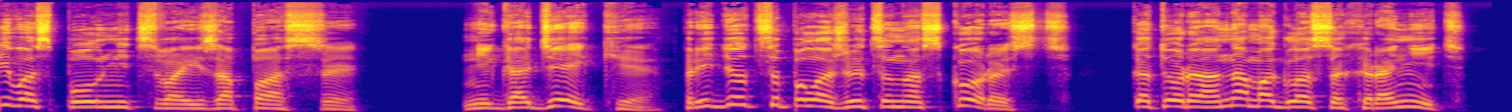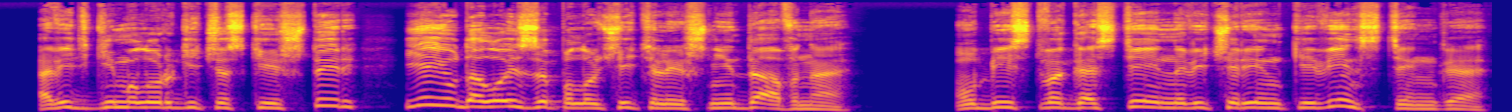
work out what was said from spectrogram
и восполнить свои запасы. Негодяйке придется положиться на скорость, которую она могла сохранить, а ведь гемалургический штырь ей удалось заполучить лишь недавно. Убийство гостей на вечеринке Винстинга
